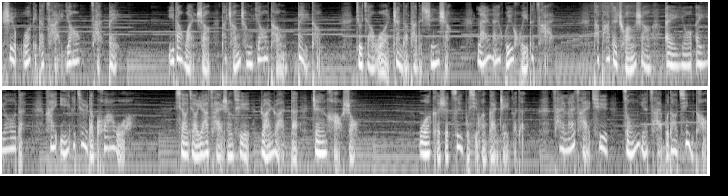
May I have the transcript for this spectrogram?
是我给她踩腰、踩背。一到晚上，她常常腰疼、背疼，就叫我站到她的身上，来来回回的踩。她趴在床上，哎呦哎呦的，还一个劲儿的夸我：小脚丫踩上去软软的，真好受。我可是最不喜欢干这个的，踩来踩去，总也踩不到尽头。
